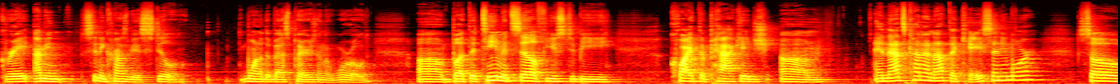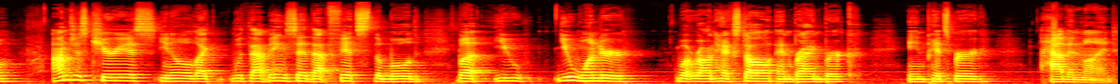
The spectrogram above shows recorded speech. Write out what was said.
great I mean Sidney Crosby is still one of the best players in the world. Um, but the team itself used to be quite the package, um, and that's kind of not the case anymore. So I'm just curious, you know, like with that being said, that fits the mold, but you you wonder what Ron Hextall and Brian Burke in Pittsburgh have in mind.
